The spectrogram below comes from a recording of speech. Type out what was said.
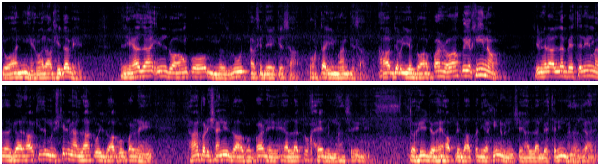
دعا نہیں ہے ہمارا عقیدہ بھی ہے۔ لہذا ان دعاؤں کو مضبوط عقیدے کے ساتھ، پختہ ایمان کے ساتھ۔ آپ جب یہ دعا پڑھ رہے ہو، آپ کو یقین ہو کہ میرا اللہ بہترین مددگار، آپ کسی مشکل میں اللہ کو اس دعا کو پڑھ رہے ہیں کہاں پریشانی دعا کو پڑھ رہے ہیں اللہ تو خیر الناصرین ہے۔ تو پھر جو ہے آپ کے بات پر یقین ہونے چاہیے اللہ بہترین مددگار ہے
